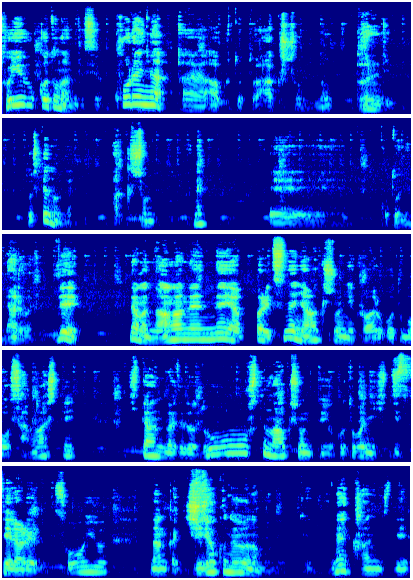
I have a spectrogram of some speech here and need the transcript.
ということなんですよ。これがアクトとアクションの分離としてのね、アクションっていうね、えー、ことになるわけで、だから長年ね、やっぱり常にアクションに代わる言葉を探してきたんだけど、どうしてもアクションっていう言葉に引き付けられる、そういうなんか磁力のようなものっていうのをね、感じて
